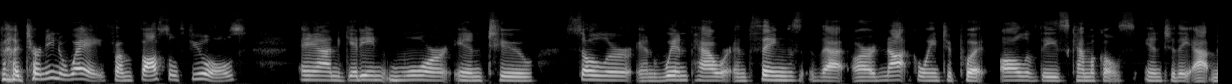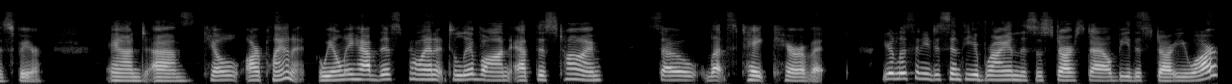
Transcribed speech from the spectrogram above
turning away from fossil fuels and getting more into solar and wind power and things that are not going to put all of these chemicals into the atmosphere and um, kill our planet. We only have this planet to live on at this time, so let's take care of it. You're listening to Cynthia Brian. This is Star Style Be the Star You Are.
